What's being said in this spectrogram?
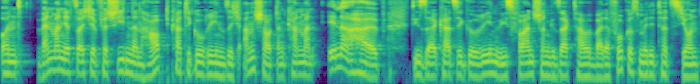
Und wenn man jetzt solche verschiedenen Hauptkategorien sich anschaut, dann kann man innerhalb dieser Kategorien, wie ich es vorhin schon gesagt habe, bei der Fokusmeditation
